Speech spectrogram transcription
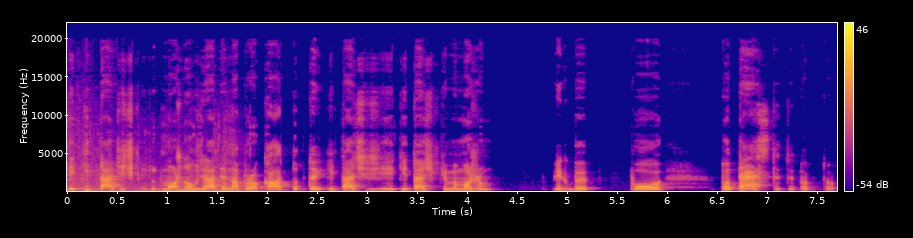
які тачечки тут можна взяти на прокат. Тобто, які тачки, які тачки ми можемо якби по, потестити. Тобто,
